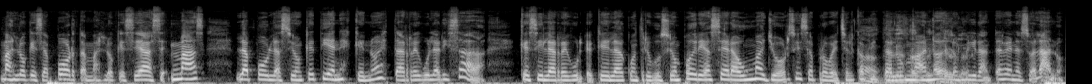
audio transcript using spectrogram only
más lo que se aporta, más lo que se hace, más la población que tienes que no está regularizada, que si la que la contribución podría ser aún mayor si se aprovecha el Ah, capital humano de los migrantes venezolanos.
